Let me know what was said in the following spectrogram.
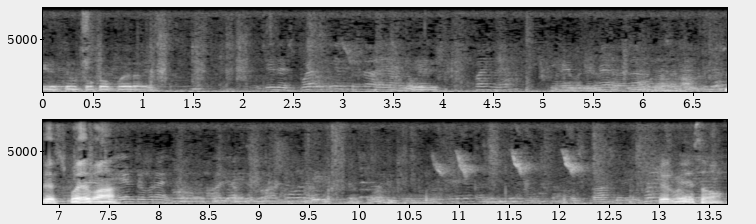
¿Quieres estar un poco afuera ahí? Después va. Permiso.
